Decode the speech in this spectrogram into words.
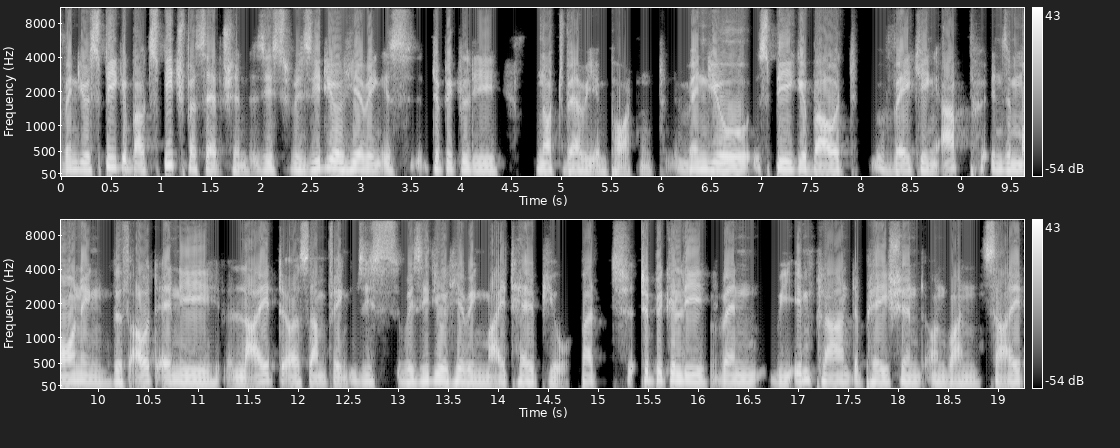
When you speak about speech perception, this residual hearing is typically not very important. When you speak about waking up in the morning without any light or something, this residual hearing might help you. But typically when we implant a patient on one side,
